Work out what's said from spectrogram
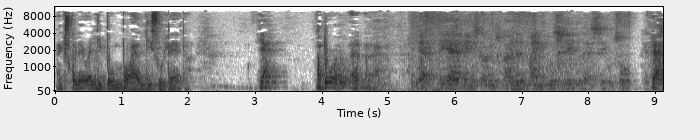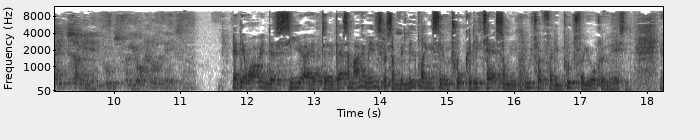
at ikke skulle lave alle de bomber og alle de soldater. Ja, og det var... Uh, Ja, det er, at mennesker ønsker at nedbringe udslippet af CO2. Kan det Ja. ses som en impuls for jordklodvæsenet? Ja, det er Robin, der siger, at øh, der er så mange mennesker, som vil nedbringe CO2. Kan det tages som et udtryk for et impuls for jordklodvæsenet? Ja,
